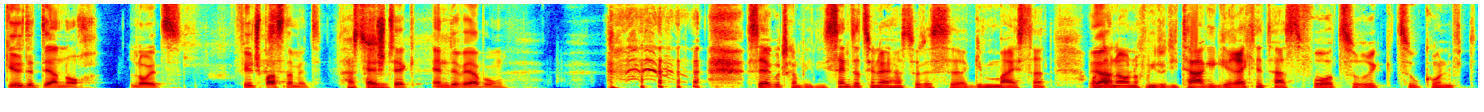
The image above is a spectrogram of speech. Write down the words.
giltet der noch, Leute. Viel Spaß damit. Hashtag Ende Werbung. sehr gut, Schrambini. Sensationell hast du das äh, gemeistert. Und Ja. dann auch noch, wie du die Tage gerechnet hast. Vor, zurück, Zukunft.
